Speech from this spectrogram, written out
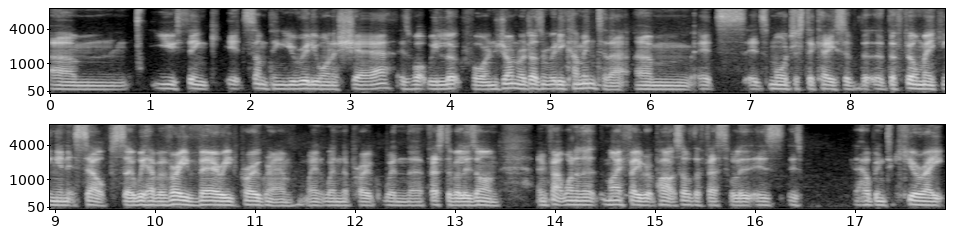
um, you think it's something you really want to share is what we look for and genre doesn't really come into that um, it's it's more just a case of the, the filmmaking in itself so we have a very varied program when, when the pro when the festival is on in fact one of the my favorite parts of the festival is is helping to curate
